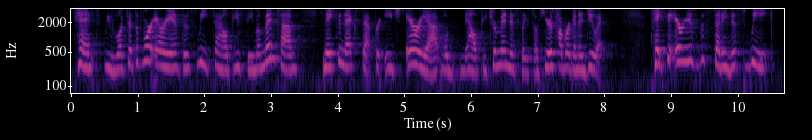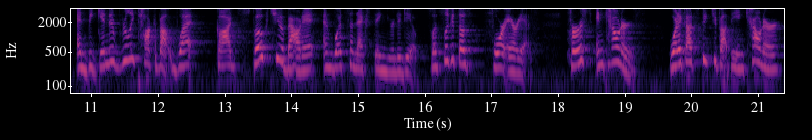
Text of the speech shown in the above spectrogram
Hint, we've looked at the four areas this week to help you see momentum. Make the next step for each area will help you tremendously. So here's how we're going to do it. Take the areas of the study this week and begin to really talk about what God spoke to you about it and what's the next thing you're to do. So let's look at those four areas. First, encounters. What did God speak to you about the encounter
